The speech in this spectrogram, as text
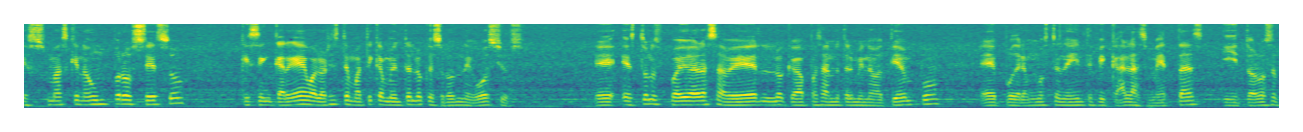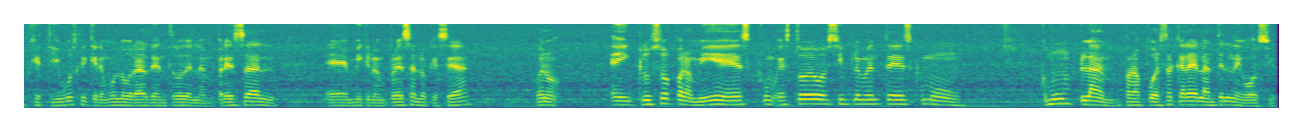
es más que nada un proceso que se encarga de evaluar sistemáticamente lo que son los negocios eh, esto nos puede ayudar a saber lo que va a pasar en determinado tiempo. Eh, podremos tener identificadas las metas y todos los objetivos que queremos lograr dentro de la empresa, el, eh, microempresa, lo que sea. Bueno, e incluso para mí es como, esto simplemente es como, como un plan para poder sacar adelante el negocio.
